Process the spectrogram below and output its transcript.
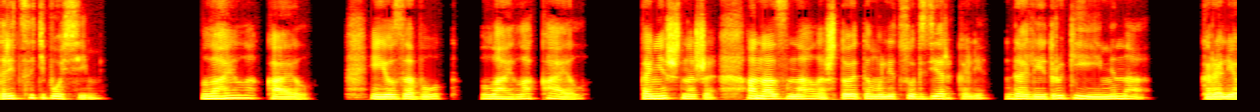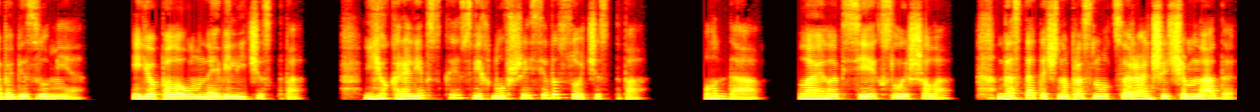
38. Лайла Кайл. Ее зовут Лайла Кайл. Конечно же, она знала, что этому лицу в зеркале дали и другие имена. Королева безумия. Ее полоумное величество. Ее королевское свихнувшееся высочество. О да, Лайла все их слышала. Достаточно проснуться раньше, чем надо,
